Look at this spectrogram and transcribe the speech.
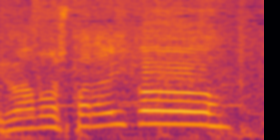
Continuamos para Vico.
